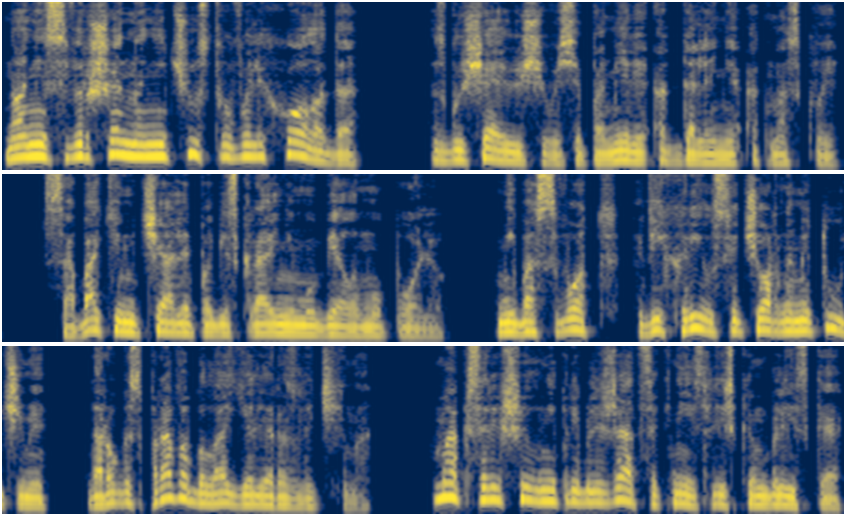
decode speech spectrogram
но они совершенно не чувствовали холода, сгущающегося по мере отдаления от Москвы. Собаки мчали по бескрайнему белому полю. Небосвод вихрился черными тучами, дорога справа была еле различима. Макс решил не приближаться к ней слишком близко.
